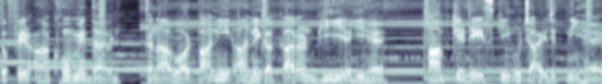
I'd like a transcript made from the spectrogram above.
तो फिर आँखों में दर्द, तनाव और पानी आने का कारण भी यही है। आपके डेस्क की ऊंचाई जितनी है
